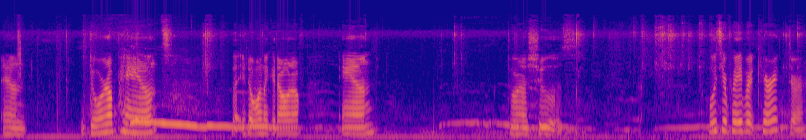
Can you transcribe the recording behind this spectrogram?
and Dora pants that you don't want to get out of, and Dora shoes. Who's your favorite character?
